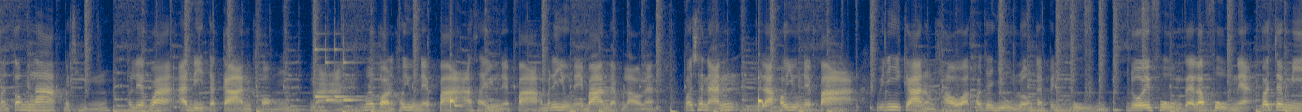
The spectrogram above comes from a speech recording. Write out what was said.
มันต้องลากไปถึงเขาเรียกว่าอดีตการของหมา เมื่อก่อนเขาอยู่ในป่าอาศัยอยู่ในป่าเขาไม่ได้อยู่ในบ้านแบบเรานะเพราะฉะนั้นเวลาเขาอยู่ในป่า วิธีการของเขาอะเขาจะอยู่ร่วมกันเป็นฝูง โดยฝูงแต่ละฝูงเนี่ยก็จะมี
